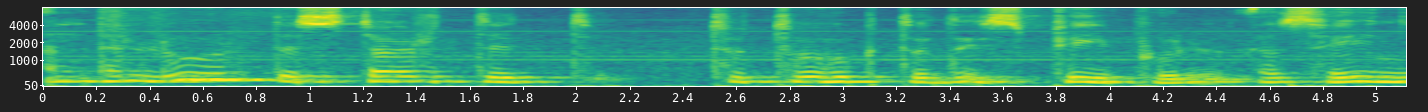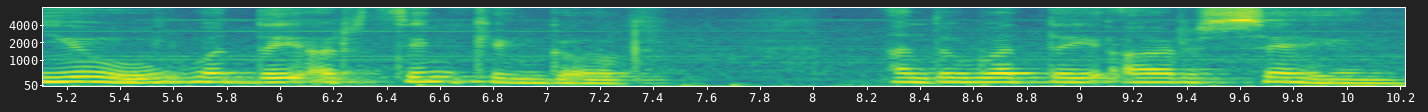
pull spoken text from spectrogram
And the Lord started to talk to these people as He knew what they are thinking of and what they are saying.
